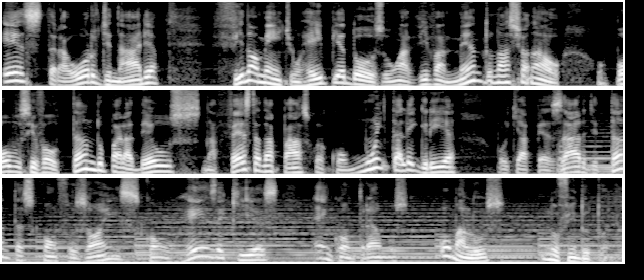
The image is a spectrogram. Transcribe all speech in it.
extraordinária. Finalmente, um rei piedoso, um avivamento nacional, o povo se voltando para Deus na festa da Páscoa com muita alegria, porque apesar de tantas confusões, com o rei Ezequias encontramos uma luz no fim do túnel.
